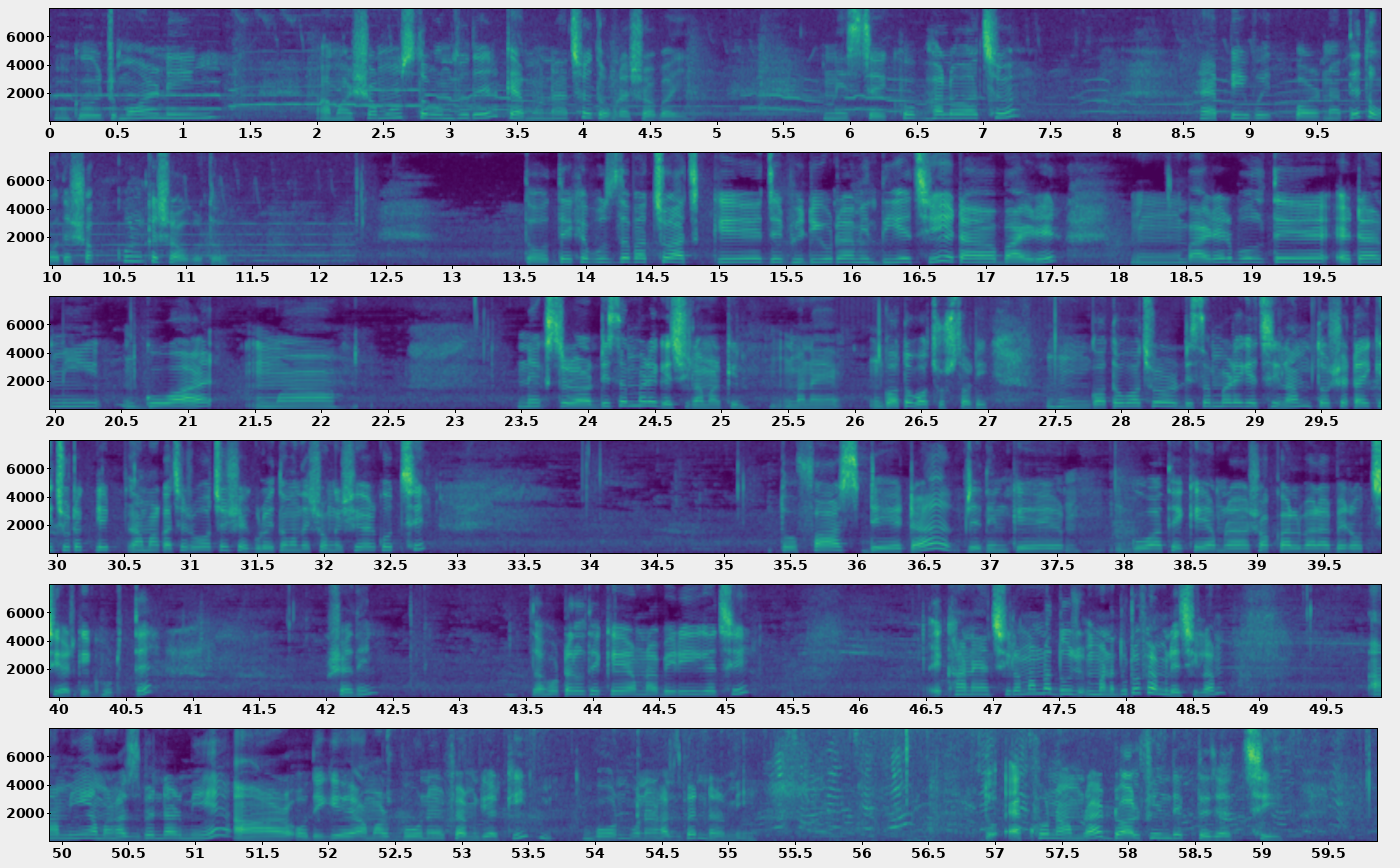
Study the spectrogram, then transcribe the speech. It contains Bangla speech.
গুড মর্নিং আমার সমস্ত বন্ধুদের কেমন আছো তোমরা সবাই? নিশ্চয়ই খুব ভালো আছো। হ্যাপি উইথ পর্ণাতে তোমাদের সকলকে স্বাগত। তো দেখে বুঝতে পারছ আজকে যে ভিডিওটা আমি দিয়েছি এটা বাইরের। বাইরের বলতে এটা আমি গোয়ায় নেক্সট ডিসেম্বরে গেছিলাম আর কি মানে গত বছর সরি গত বছর ডিসেম্বরে গেছিলাম, তো সেটাই কিছুটা ক্লিপ আমার কাছে রয়েছে, সেগুলোই তোমাদের সঙ্গে শেয়ার করছি। তো ফার্স্ট ডে এটা যেদিনকে গোয়া থেকে আমরা সকালবেলা বেরোচ্ছি আর কি ঘুরতে, সেদিন। তা হোটেল থেকে আমরা বেরিয়ে গেছি। এখানে ছিলাম আমরা দু মানে দুটো ফ্যামিলি ছিলাম। আমি আমার হাজব্যান্ড আর মেয়ে আর ওদিকে আমার বোনের ফ্যামিলি আর কি বোন বোনের হাজব্যান্ড আর মেয়ে। তো এখন আমরা ডলফিন দেখতে যাচ্ছি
